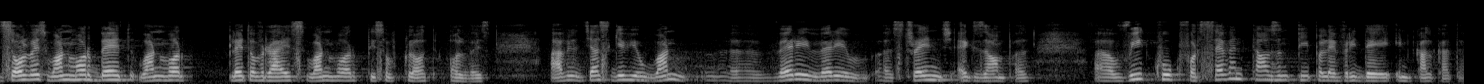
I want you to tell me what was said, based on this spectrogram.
It's always one more bed, one more plate of rice, one more piece of cloth, always. I will just give you one uh, very, very uh, strange example. Uh, we cook for 7,000 people every day in Calcutta.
